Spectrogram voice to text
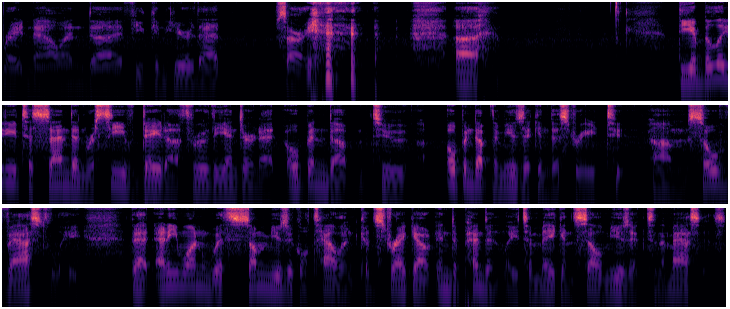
right now, and uh, if you can hear that, sorry. Uh, the ability to send and receive data through the internet opened up to opened up the music industry to um, so vastly that anyone with some musical talent could strike out independently to make and sell music to the masses.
